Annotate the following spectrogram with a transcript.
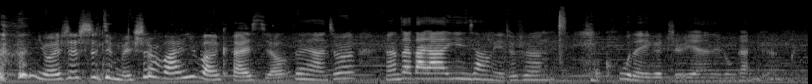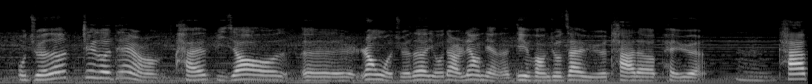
女纹身师你没事弯一弯可还行？对呀，就是可能在大家的印象里，就是 挺酷的一个职业那种感觉。我觉得这个电影还比较呃，让我觉得有点亮点的地方就在于它的配乐。嗯，它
